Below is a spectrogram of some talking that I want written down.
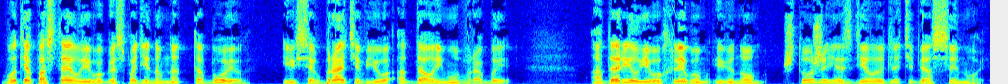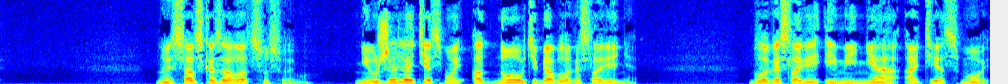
вот я поставил его господином над тобою, и всех братьев его отдал ему в рабы, одарил его хлебом и вином, что же я сделаю для тебя, сын мой? Но Исав сказал отцу своему, неужели, отец мой, одно у тебя благословение? Благослови и меня, отец мой.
